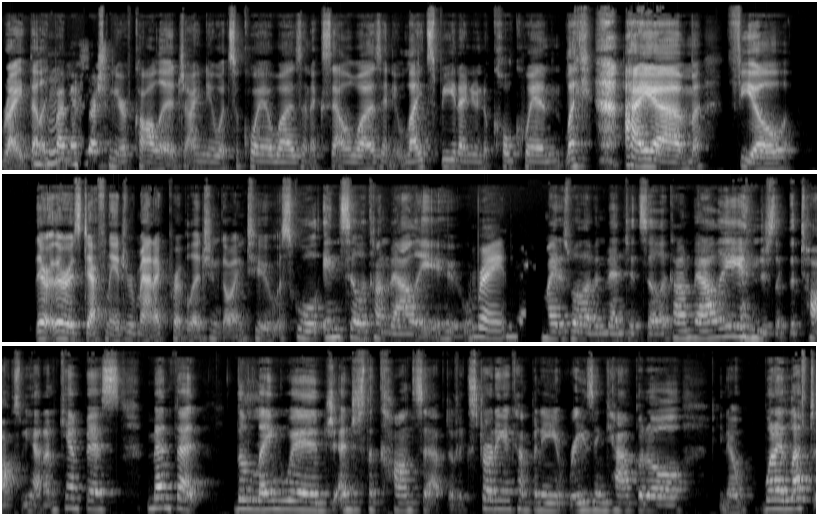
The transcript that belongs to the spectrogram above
right? That like mm-hmm. by my freshman year of college, I knew what Sequoia was and Accel was. I knew Lightspeed. I knew Nicole Quinn. Like I um feel there there is definitely a dramatic privilege in going to a school in Silicon Valley who right might as well have invented Silicon Valley and just like the talks we had on campus meant that the language and just the concept of like starting a company, raising capital, you know, when I left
